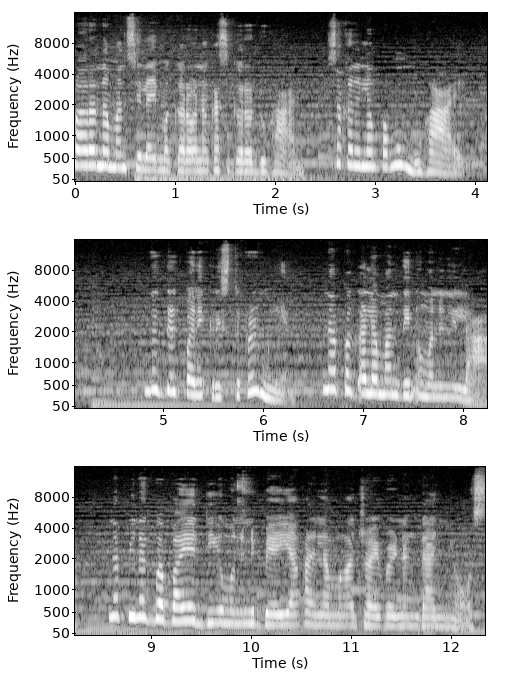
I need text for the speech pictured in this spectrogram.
para naman sila ay magkaroon ng kasiguraduhan sa kanilang pamumuhay. Dagdag pa ni Christopher Min na pag-alaman din umano nila na pinagbabayad di umano ni Bea ang kanilang mga driver ng danyos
